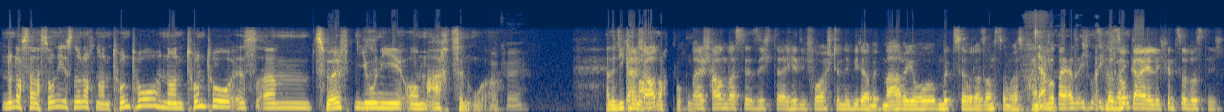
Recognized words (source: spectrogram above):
nur noch nach Sony ist nur noch Non-Tunto. Non-Tunto ist am 12. Juni um 18 Uhr. Okay. Also die kann Mal man auch schauen- noch gucken. mal schauen, was sie sich da hier die Vorstände wieder mit Mario, Mütze oder sonst irgendwas haben. Ja, wobei, also ich, ich das muss war so geil, ich finde es so lustig.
